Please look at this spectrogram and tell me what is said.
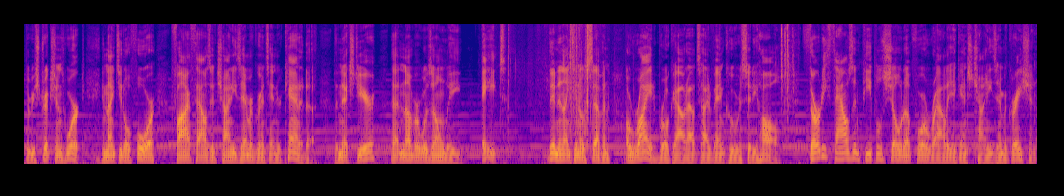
The restrictions worked. In 1904, 5,000 Chinese immigrants entered Canada. The next year, that number was only eight. Then in 1907, a riot broke out outside Vancouver City Hall. 30,000 people showed up for a rally against Chinese immigration,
